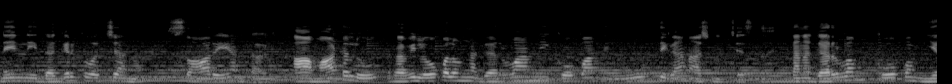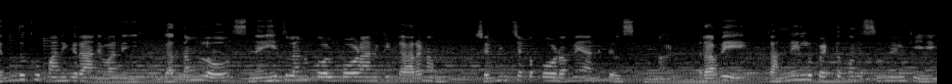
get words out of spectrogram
నేను నీ దగ్గరికి వచ్చాను సారీ అంటాడు. ఆ మాటలు రవి లోపల ఉన్న గర్వాన్ని కోపాన్ని పూర్తిగా నాశనం చేస్తాయి. తన గర్వం కోపం ఎందుకు పనికిరానివని గతంలో స్నేహితులను కోల్పోవడానికి కారణం క్షమించకపోవడమే అని తెలుసుకున్నాడు. రవి కన్నీళ్ళు పెట్టుకుని సునీల్కి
